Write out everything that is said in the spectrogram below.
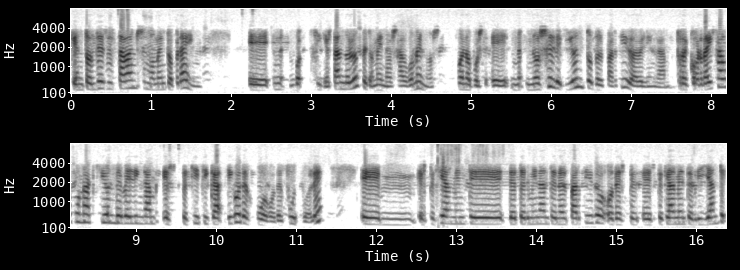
que entonces estaba en su momento prime. Eh, sigue estándolo, pero menos, algo menos. Bueno, pues eh, no, no se le vio en todo el partido a Bellingham. ¿Recordáis alguna acción de Bellingham específica, digo de juego, de fútbol, eh? Eh, especialmente determinante en el partido o de espe- especialmente brillante?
